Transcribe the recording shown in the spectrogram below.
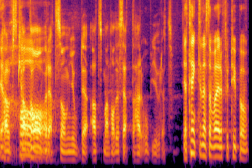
kalvskadavret som gjorde att man hade sett det här odjuret. Jag tänkte nästan, vad är det för typ av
